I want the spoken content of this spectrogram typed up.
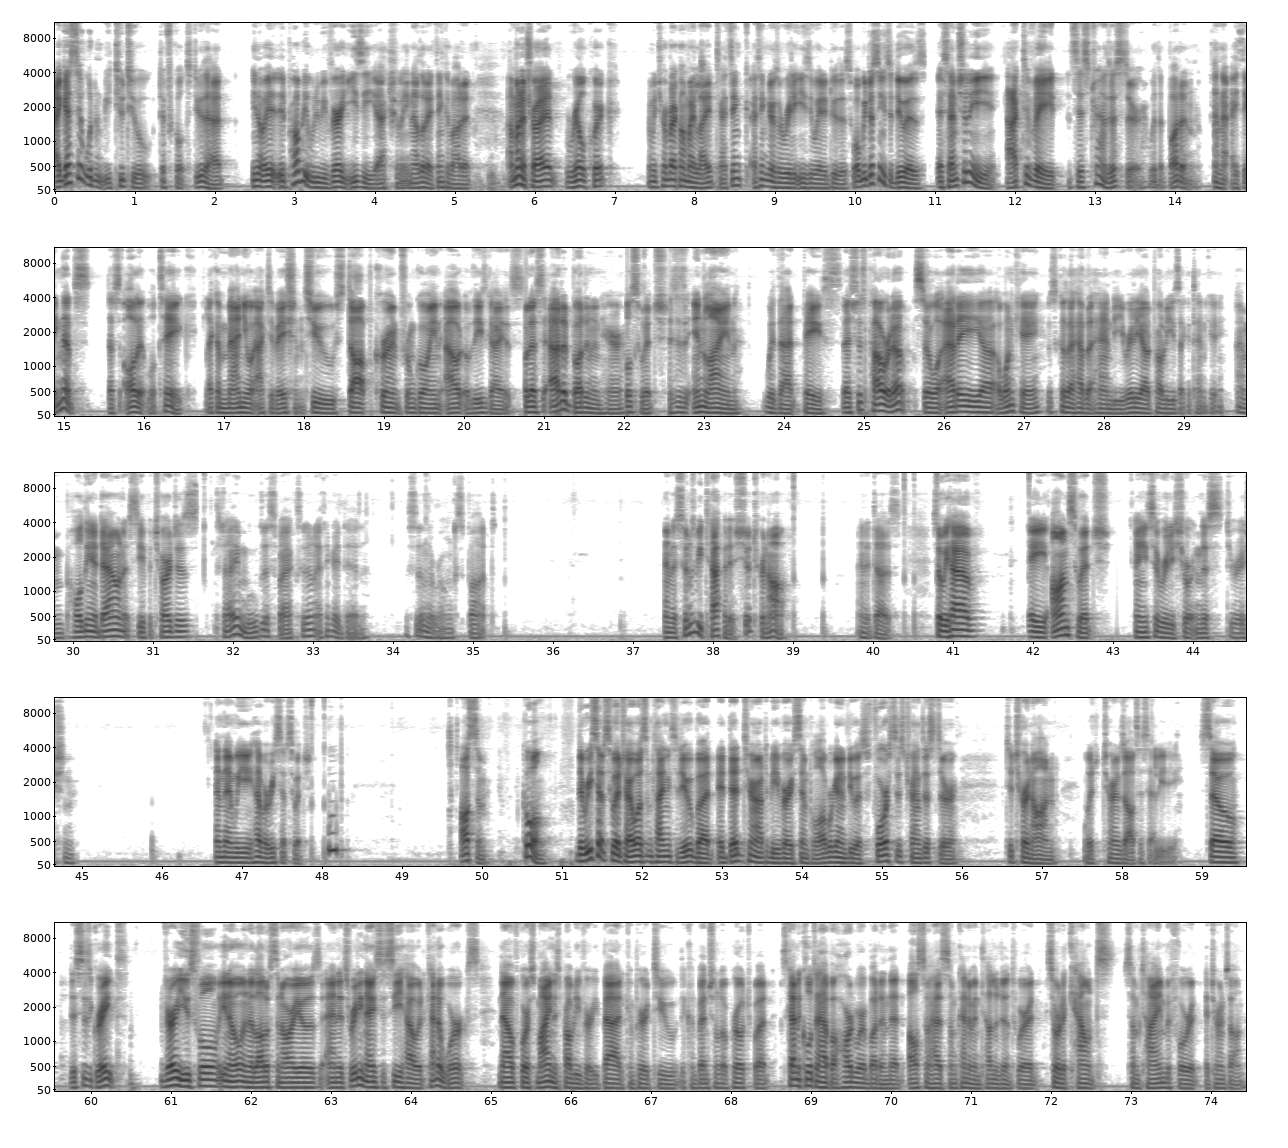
I guess it wouldn't be too too difficult to do that. You know, it, it probably would be very easy actually. Now that I think about it, I'm gonna try it real quick. Let me turn back on my lights. I think I think there's a really easy way to do this. What we just need to do is essentially activate this transistor with a button, and I think that's that's all it will take, like a manual activation to stop current from going out of these guys. But let's add a button in here. We'll switch. This is in line with that base. Let's just power it up. So we'll add a, uh, a 1K just because I have that handy. Really, I would probably use like a 10K. I'm holding it down. Let's see if it charges. Did I move this by accident? I think I did. This is in the wrong spot. And as soon as we tap it, it should turn off. And it does. So we have a on switch. I need to really shorten this duration and then we have a reset switch. Boop. Awesome. Cool. The reset switch I wasn't planning to do, but it did turn out to be very simple. All we're going to do is force this transistor to turn on, which turns off this LED. So this is great. Very useful, you know, in a lot of scenarios, and it's really nice to see how it kind of works. Now, of course, mine is probably very bad compared to the conventional approach, but it's kind of cool to have a hardware button that also has some kind of intelligence where it sort of counts some time before it, it turns on.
